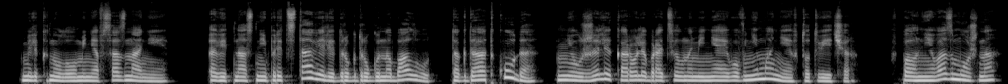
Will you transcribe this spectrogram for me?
— мелькнуло у меня в сознании. «А ведь нас не представили друг другу на балу. Тогда откуда? Неужели король обратил на меня его внимание в тот вечер? Вполне возможно.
